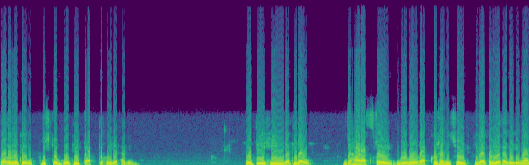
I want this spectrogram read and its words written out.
পরলোকে উৎকৃষ্ট গতি প্রাপ্ত হইয়া থাকেন। অতি হীন জাতিরাও যাহার আশ্রয়ে গ্রহ রাক্ষসাদির সহিত ক্রীড়া করিয়া থাকে এবং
